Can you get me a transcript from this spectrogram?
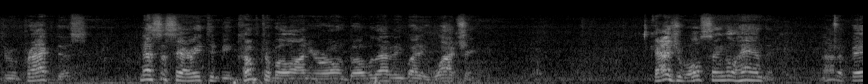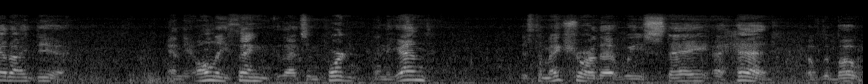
through practice necessary to be comfortable on your own boat without anybody watching. Casual, single-handed, not a bad idea. And the only thing that's important in the end is to make sure that we stay ahead of the boat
